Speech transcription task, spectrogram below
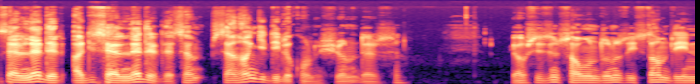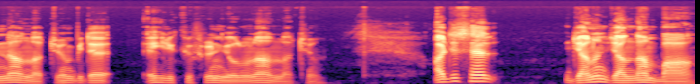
Haksel nedir, acısel nedir desem sen hangi dili konuşuyorsun dersin. Ya sizin savunduğunuz İslam dinini anlatıyorum bir de ehli küfrün yolunu anlatıyorum. Acısel canın candan bağı.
